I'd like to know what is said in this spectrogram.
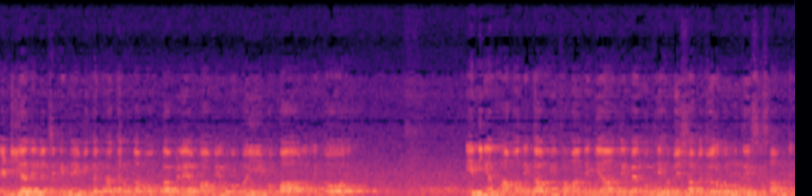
ਇੰਡੀਆ ਦੇ ਵਿੱਚ ਕਿਤੇ ਵੀ ਕਥਾ ਕਰਨ ਦਾ ਮੌਕਾ ਮਿਲਿਆ, ਭਾਵੇਂ ਉਹ ਮੁੰਬਈ, ਭੋਪਾਲ ਇੰਦੌਰ ਇਹਦੀਆਂ ਥਾਵਾਂ ਤੇ, ਕਾਫੀ ਥਾਵਾਂ ਤੇ ਗਿਆ ਤੇ ਮੈਂ ਉੱਥੇ ਹਮੇਸ਼ਾ ਬਜ਼ੁਰਗ ਹੁੰਦੇ ਸੀ ਸਾਹਮਣੇ।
